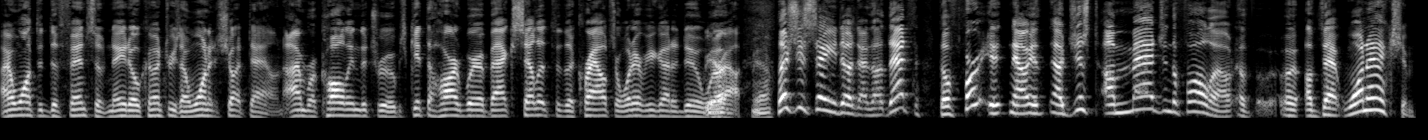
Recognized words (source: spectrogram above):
I want the defense of NATO countries. I want it shut down. I'm recalling the troops. Get the hardware back. Sell it to the Krauts or whatever you got to do. We're yeah, out. Yeah. Let's just say he does that. Now, that's the first. Now, now, just imagine the fallout of uh, of that one action.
